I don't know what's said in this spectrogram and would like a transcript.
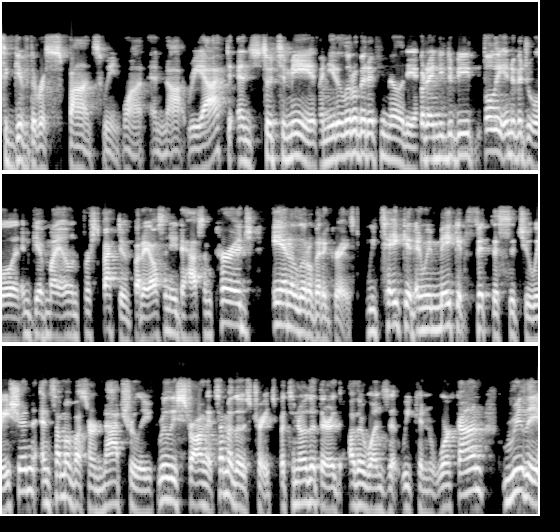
to give the response we want and not react? And so to me, I need a little bit of humility, but I need to be fully individual and give my own perspective. But I also need to have some courage and a little bit of grace. We take it and we make it fit the situation. And some of us are naturally really strong at some of those traits, but to know that there are other ones that we can work on really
